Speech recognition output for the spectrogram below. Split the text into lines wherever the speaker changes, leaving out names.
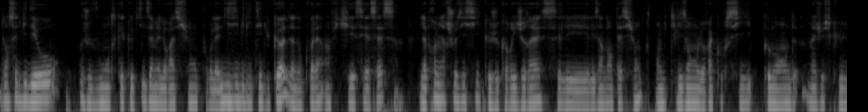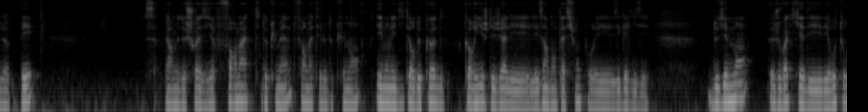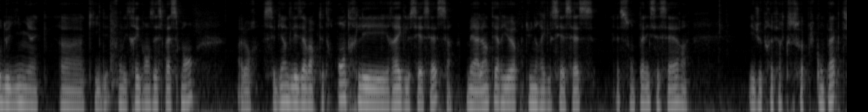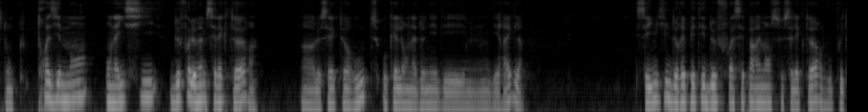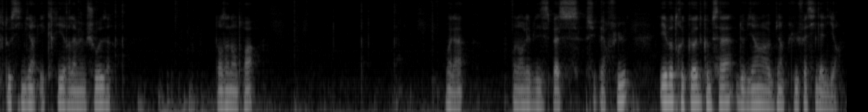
Dans cette vidéo, je vous montre quelques petites améliorations pour la lisibilité du code. Donc voilà un fichier CSS. La première chose ici que je corrigerai, c'est les, indentations en utilisant le raccourci commande majuscule P. Ça me permet de choisir Format Document, formater le document, et mon éditeur de code corrige déjà les, indentations pour les égaliser. Deuxièmement, je vois qu'il y a des, retours de ligne euh, qui font des très grands espacements. Alors c'est bien de les avoir peut-être entre les règles CSS, mais à l'intérieur d'une règle CSS, elles ne sont pas nécessaires et je préfère que ce soit plus compact. Donc troisièmement, on a ici deux fois le même sélecteur, euh, le sélecteur route auquel on a donné des, des règles. C'est inutile de répéter deux fois séparément ce sélecteur, vous pouvez tout aussi bien écrire la même chose dans un endroit. Voilà, on enlève les espaces superflus, et votre code comme ça devient bien plus facile à lire.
